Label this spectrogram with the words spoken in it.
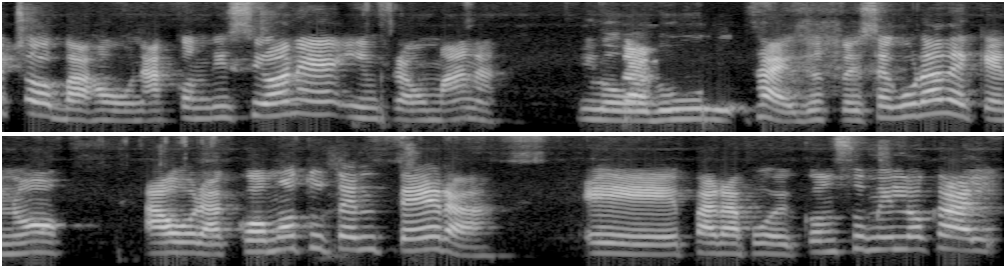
hecho bajo unas condiciones infrahumanas. Lo yo estoy segura de que no. Ahora, ¿cómo tú te enteras eh, para poder consumir local?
